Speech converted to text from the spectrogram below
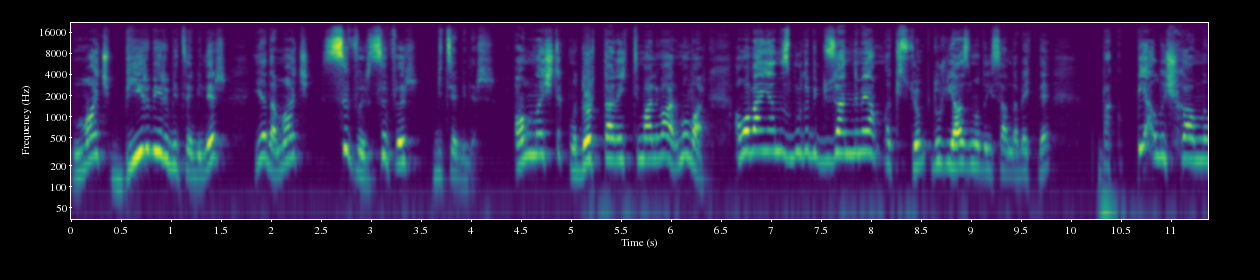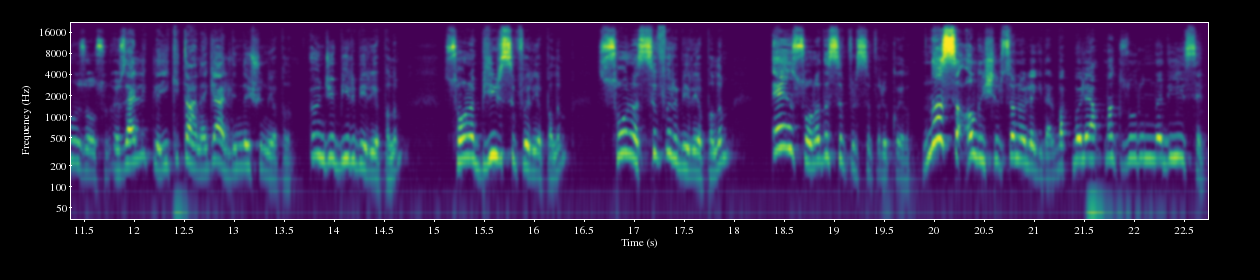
Maç 1-1 bitebilir ya da maç 0-0 bitebilir. Anlaştık mı? Dört tane ihtimal var mı? Var. Ama ben yalnız burada bir düzenleme yapmak istiyorum. Dur yazmadıysan da bekle. Bak bir alışkanlığımız olsun. Özellikle iki tane geldiğinde şunu yapalım. Önce 1-1 yapalım. Sonra 1-0 yapalım. Sonra 0-1 yapalım. En sona da 0-0'ı koyalım. Nasıl alışırsan öyle gider. Bak böyle yapmak zorunda değilsin.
